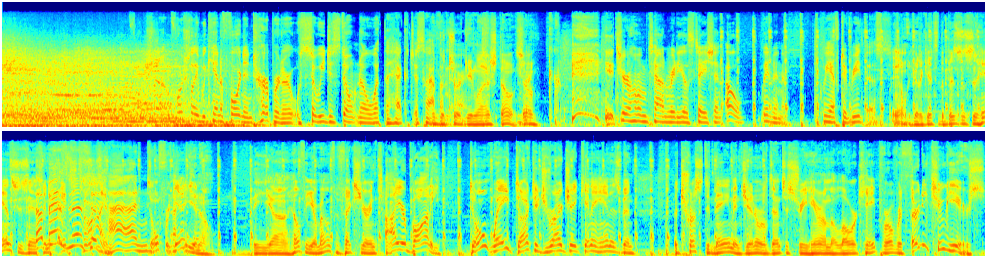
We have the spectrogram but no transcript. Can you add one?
We can't afford an interpreter, so we just don't know what the heck just happened. The turkey lashed out. So, there. It's your hometown radio station. Oh, wait a minute. We have to read this. yeah, we got to get to the business at hand, Suzanne. The business at hand. Don't forget, you know, the uh, health of your mouth affects your entire body. Don't wait. Dr. Gerard J. Kinahan has been the trusted name in general dentistry here on the Lower Cape for over 32 years.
